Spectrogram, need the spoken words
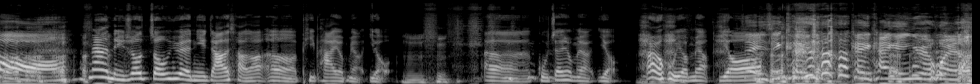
哦。那你说中乐，你只要想到呃，琵琶有没有？有，呃，古筝有没有？有。二胡有没有？有，对，已经可以可以开个音乐会了。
